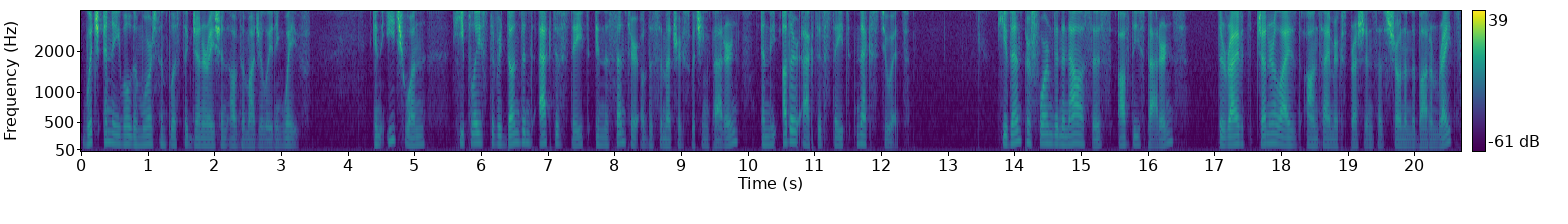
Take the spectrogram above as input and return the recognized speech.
which enabled a more simplistic generation of the modulating wave. In each one, he placed the redundant active state in the center of the symmetric switching pattern and the other active state next to it. He then performed an analysis of these patterns, derived generalized on-time expressions as shown on the bottom right,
